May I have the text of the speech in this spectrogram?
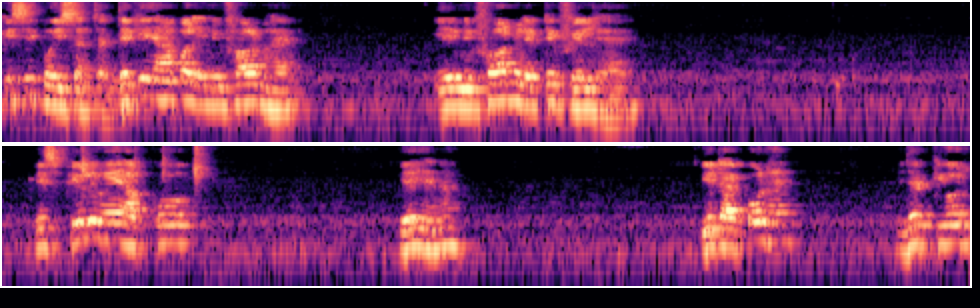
किसी पोजीशन तक। देखिए यहाँ पर यूनिफॉर्म है। ये यूनिफॉर्म इलेक्ट्रिक फ़ील्ड है। इस फ़ील्ड में आपको यही है ना? ये डायपोल है। इधर की ओर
